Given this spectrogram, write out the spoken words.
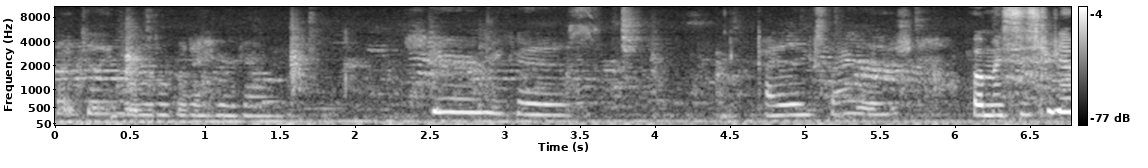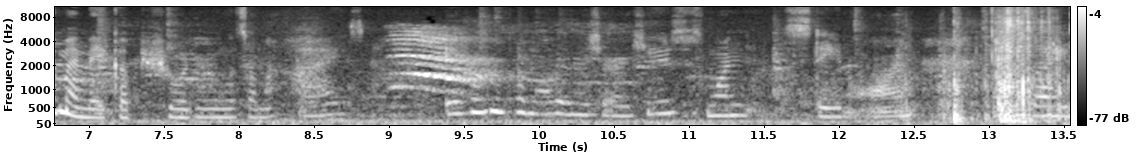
I like to leave a little bit of hair down here because I look stylish. But my sister did my makeup if you're wondering what's on my eyes. It wouldn't come off in the shower. She uses one stain on. It's like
